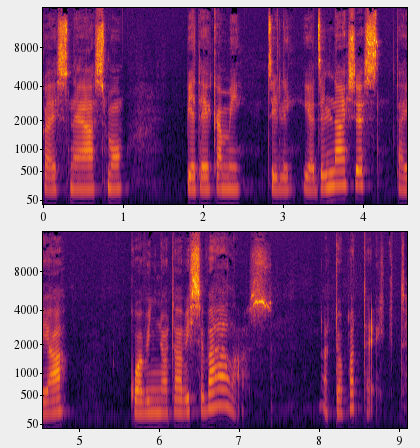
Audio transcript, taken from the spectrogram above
ka es neesmu pietiekami dziļi iedziļinājusies tajā, ko viņi no tā visa vēlās ar to pateikt.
